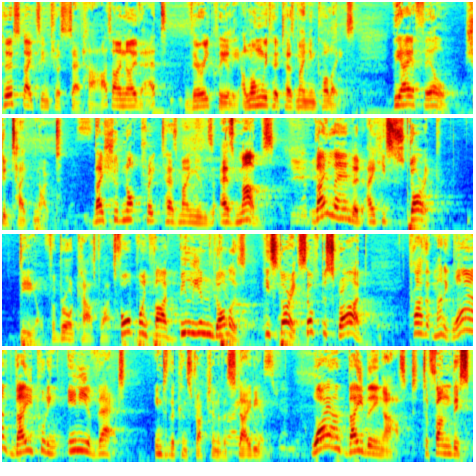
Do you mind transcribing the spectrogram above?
her state's interests at heart. I know that very clearly, along with her Tasmanian colleagues. The AFL should take note. They should not treat Tasmanians as mugs. They landed a historic deal for broadcast rights, $4.5 billion, historic, self-described, private money. Why aren't they putting any of that into the construction of a stadium? Why aren't they being asked to fund this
